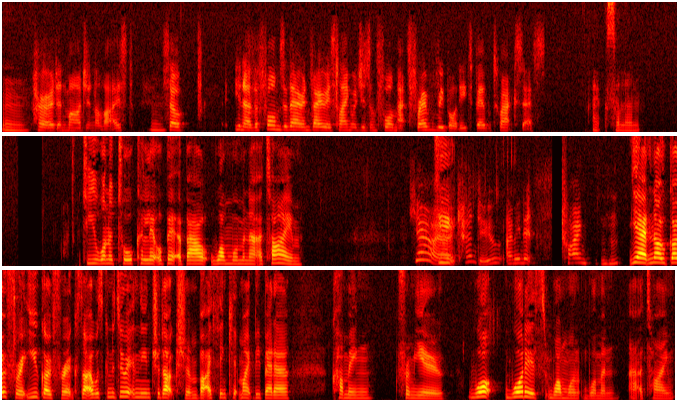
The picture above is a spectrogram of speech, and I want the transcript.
Mm. heard and marginalized. Mm. So, you know, the forms are there in various languages and formats for everybody to be able to access. Excellent. Do you want to talk a little bit about One Woman at a Time? Yeah, Do you- I can do. I mean, it's trying. hmm Yeah, no, go for it. You go for it because I was going to do it in the introduction, but I think it might be better coming from you. What What is One Woman at a Time?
